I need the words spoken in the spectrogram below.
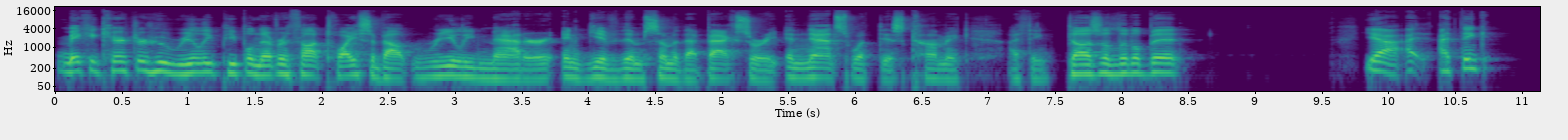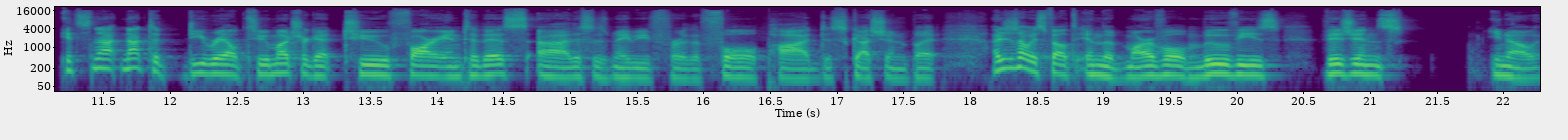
make a character who really people never thought twice about really matter and give them some of that backstory. And that's what this comic, I think, does a little bit. Yeah, I, I think it's not not to derail too much or get too far into this. Uh, this is maybe for the full pod discussion, but I just always felt in the Marvel movies, Vision's, you know,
